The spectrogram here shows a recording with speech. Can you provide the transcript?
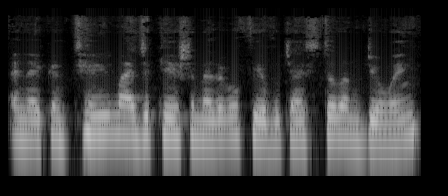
and I continued my education in medical field, which I still am doing.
